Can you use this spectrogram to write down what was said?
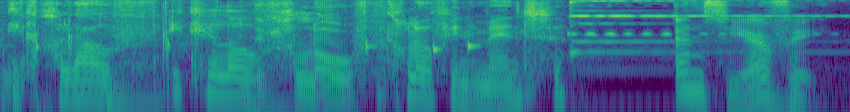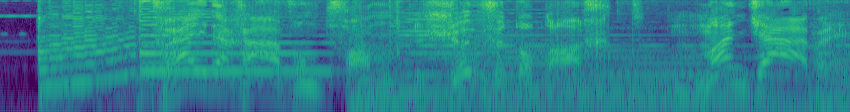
Ik geloof. Ik geloof. Ik geloof. Ik geloof in de mensen. NCRV. Vrijdagavond van 7 tot 8. Mandjaren.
